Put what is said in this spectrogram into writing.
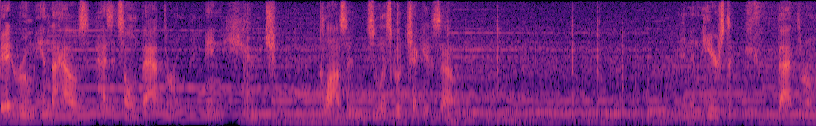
bedroom in the house has its own bathroom and huge closet. So let's go check this out. And then here's the bathroom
